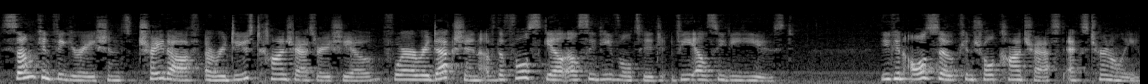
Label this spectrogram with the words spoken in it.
Some configurations trade off a reduced contrast ratio for a reduction of the full-scale LCD voltage VLCD used. You can also control contrast externally.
